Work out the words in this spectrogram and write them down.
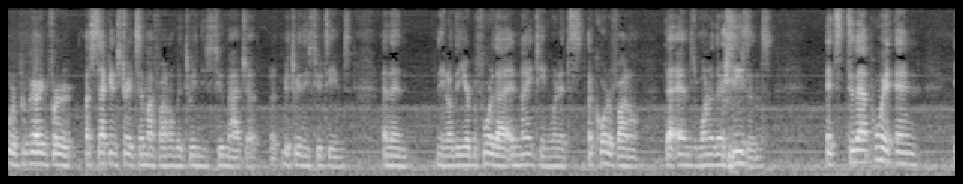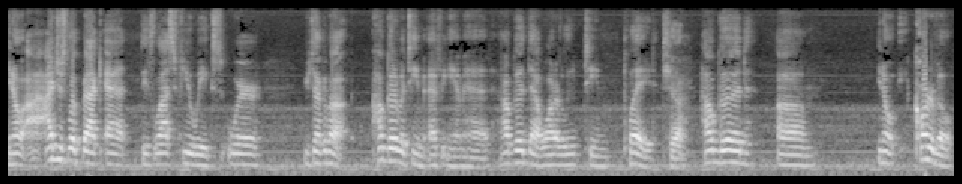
we're preparing for a second straight semifinal between these two matchup between these two teams, and then you know the year before that in 19 when it's a quarterfinal that ends one of their seasons. It's to that point, and you know I, I just look back at these last few weeks where you talk about how good of a team Effingham had, how good that Waterloo team played, Yeah, how good, um, you know, Carterville,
